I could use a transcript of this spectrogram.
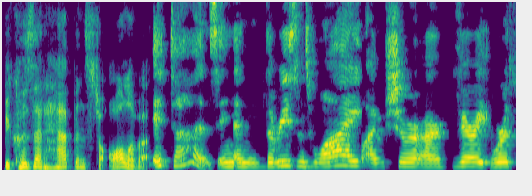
because that happens to all of us. It does. And, and the reasons why I'm sure are very worth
